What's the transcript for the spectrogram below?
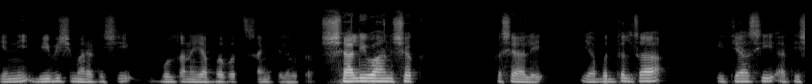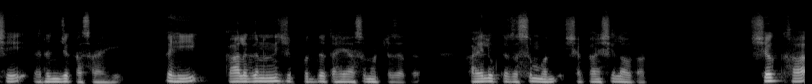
यांनी बीबीसी मराठीशी बोलताना याबाबत सांगितलेलं होतं. शालिवाहन शक कसे आले? याबद्दलचा इतिहासही अतिशय रंजक असा आहे. काही कालगणनेची पद्धत आहे असं म्हटलं जातं. काही लोक त्याचा संबंध शकांशी लावतात. शक हा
